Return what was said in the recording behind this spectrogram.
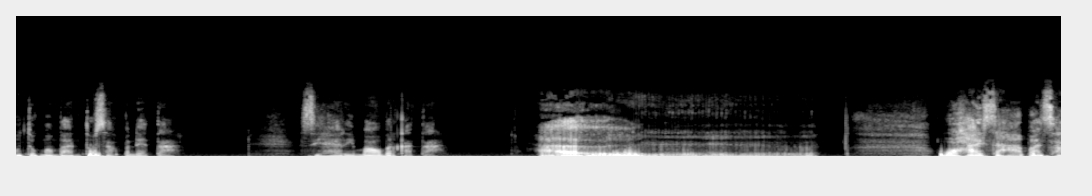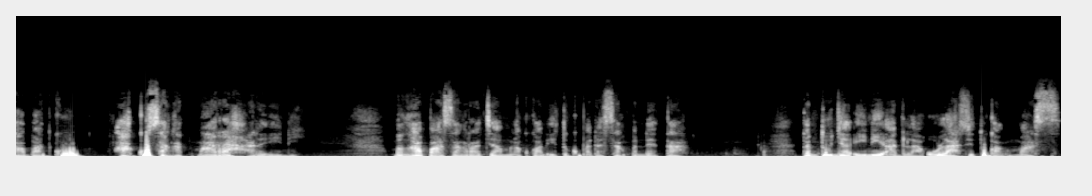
untuk membantu sang pendeta. Si harimau berkata, Wahai sahabat-sahabatku, aku sangat marah hari ini. Mengapa sang raja melakukan itu kepada sang pendeta? Tentunya ini adalah ulah si tukang emas.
